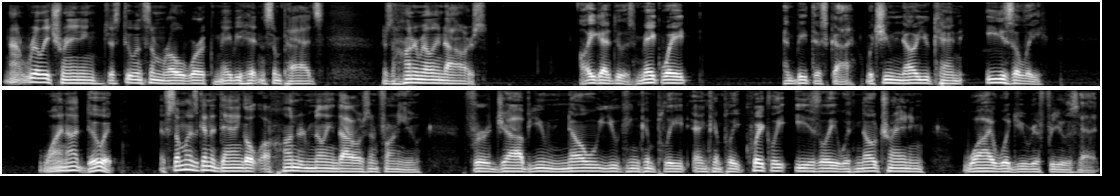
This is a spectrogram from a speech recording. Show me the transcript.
not really training, just doing some road work, maybe hitting some pads, there's $100 million. All you got to do is make weight and beat this guy, which you know you can easily. Why not do it? If someone's going to dangle $100 million in front of you for a job you know you can complete and complete quickly, easily, with no training, why would you refuse that?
